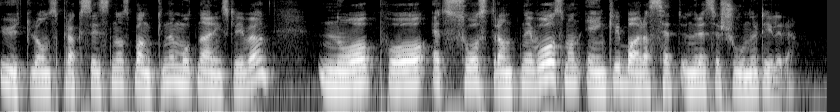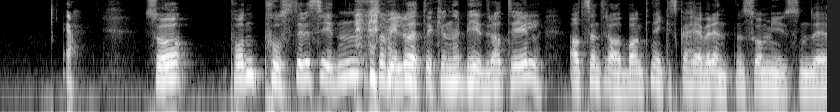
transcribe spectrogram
utlånspraksisen hos bankene mot næringslivet nå på et så stramt nivå som man egentlig bare har sett under resesjoner tidligere. Ja. Så på den positive siden så vil jo dette kunne bidra til at sentralbankene ikke skal heve rentene så mye som det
